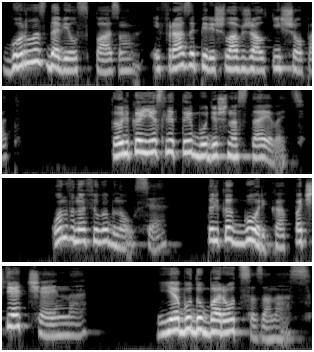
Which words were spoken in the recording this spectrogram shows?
Горло сдавил спазм, и фраза перешла в жалкий шепот. «Только если ты будешь настаивать». Он вновь улыбнулся. Только горько, почти отчаянно. «Я буду бороться за нас».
